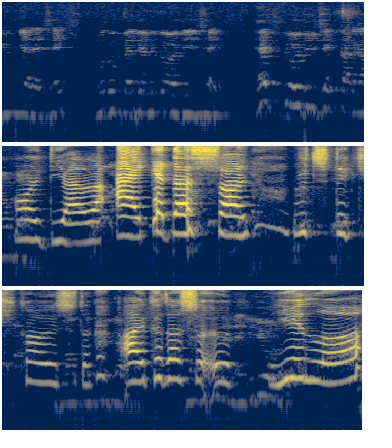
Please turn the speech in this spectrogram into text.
gün gelecek. Bunun bedelini ödeyecek. Hepsi ödeyecekler kardeş. Haydi ya arkadaşlar 3 dakika üstü arkadaşlar ö- yılı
